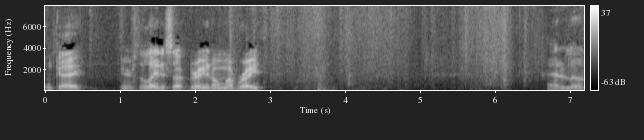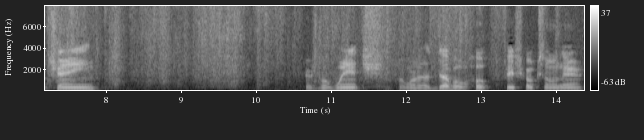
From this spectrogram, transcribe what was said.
Okay, here's the latest upgrade on my Wraith. Add a little chain. There's my winch. Put one of the double hook fish hooks on there.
